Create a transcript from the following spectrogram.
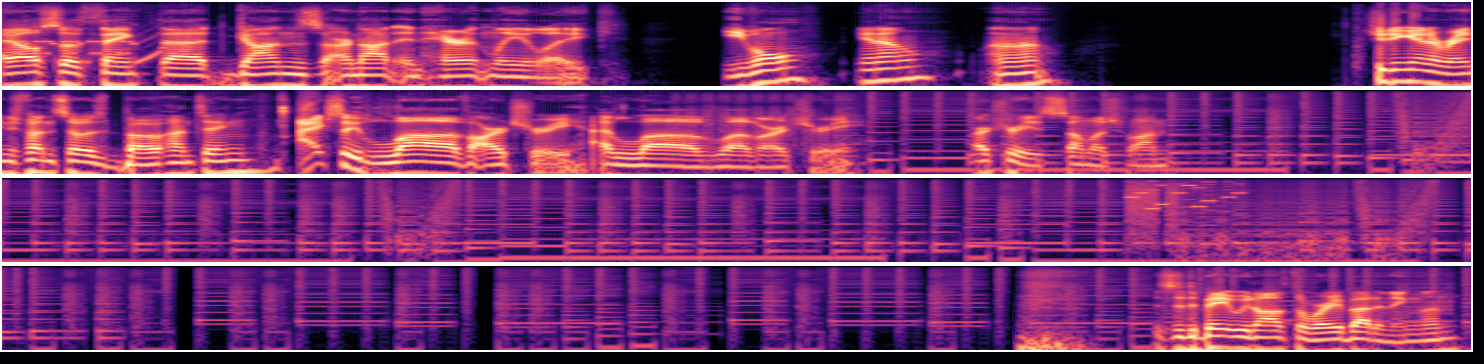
I also think that guns are not inherently like evil, you know? I don't know. Shooting at a range fun, so is bow hunting. I actually love archery. I love, love archery. Archery is so much fun. It's a debate we don't have to worry about in England.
